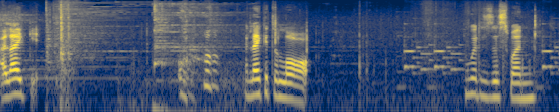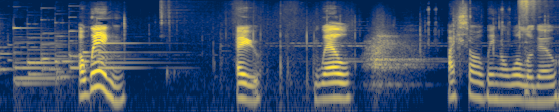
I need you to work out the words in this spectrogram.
I like it. I like it a lot. What is this one? A wing! Oh. Well. I saw a wing a while ago.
